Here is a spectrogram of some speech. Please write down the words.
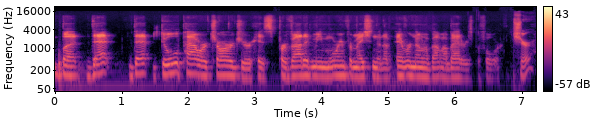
but that that dual power charger has provided me more information than I've ever known about my batteries before. Sure.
